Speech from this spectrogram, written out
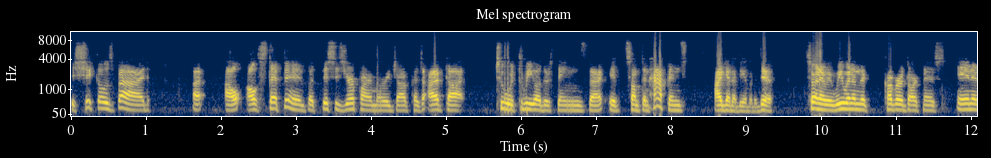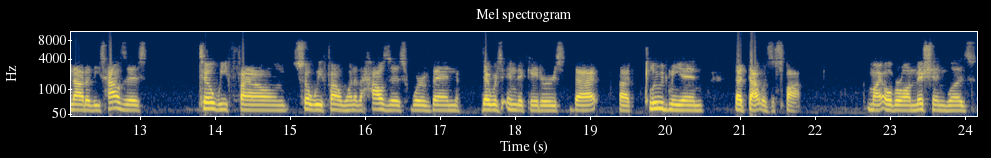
If shit goes bad, I'll I'll step in, but this is your primary job because I've got two or three other things that if something happens, I got to be able to do. So anyway, we went in the cover of darkness, in and out of these houses, till we found. So we found one of the houses where then there was indicators that uh, clued me in that that was a spot. My overall mission was,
